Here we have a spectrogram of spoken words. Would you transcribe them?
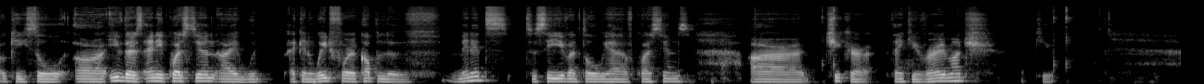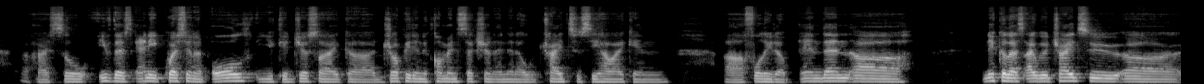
Okay, so uh, if there's any question, I would I can wait for a couple of minutes to see if at all we have questions. Uh, Chika, thank you very much. Thank you. Uh, so if there's any question at all, you could just like uh, drop it in the comment section, and then I will try to see how I can uh, follow it up. And then uh, Nicholas, I will try to uh,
